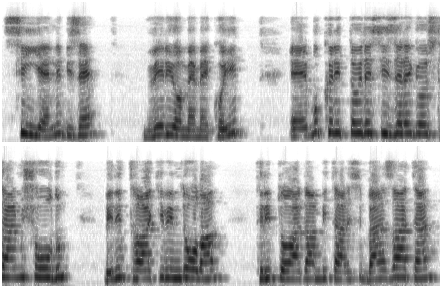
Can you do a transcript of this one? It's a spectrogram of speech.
sinyalini bize veriyor Memecoin. E, bu kriptoyu da sizlere göstermiş oldum. Benim takibimde olan kriptolardan bir tanesi. Ben zaten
